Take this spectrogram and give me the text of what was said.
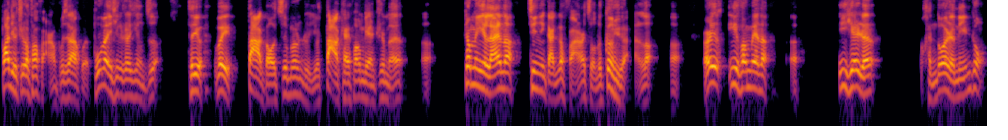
八九之后他反而不在乎，不问姓社姓资，他就为大搞资本主义就大开方便之门啊。这么一来呢，经济改革反而走得更远了啊。而一方面呢，呃，一些人，很多人民众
